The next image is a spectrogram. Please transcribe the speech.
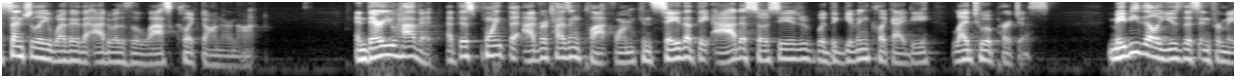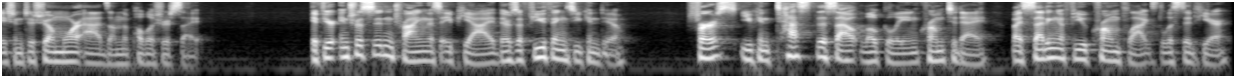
essentially whether the ad was the last clicked on or not. And there you have it. At this point, the advertising platform can say that the ad associated with the given click ID led to a purchase. Maybe they'll use this information to show more ads on the publisher's site. If you're interested in trying this API, there's a few things you can do. First, you can test this out locally in Chrome today by setting a few Chrome flags listed here.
